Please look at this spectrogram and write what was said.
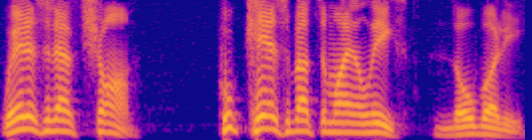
Where does it have charm? Who cares about the minor leagues? Nobody.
